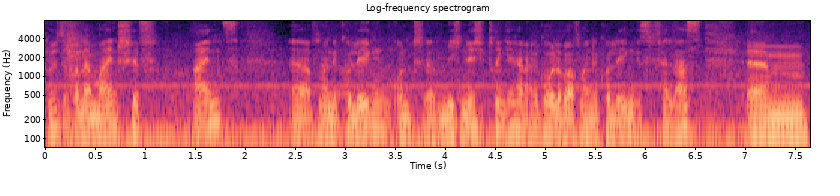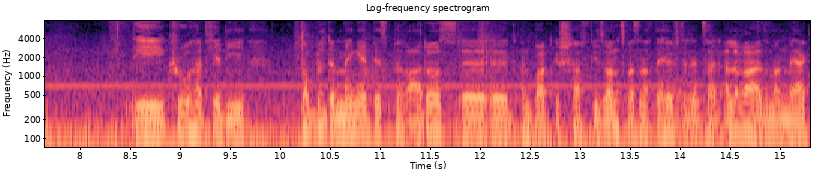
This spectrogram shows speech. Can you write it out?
Grüße von der Mein Schiff 1 äh, auf meine Kollegen und äh, mich nicht, ich trinke keinen Alkohol, aber auf meine Kollegen ist Verlass. Ähm, die Crew hat hier die doppelte Menge Desperados äh, äh, an Bord geschafft wie sonst, was nach der Hälfte der Zeit alle war. Also man merkt,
